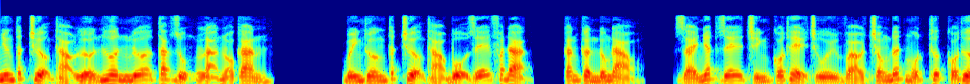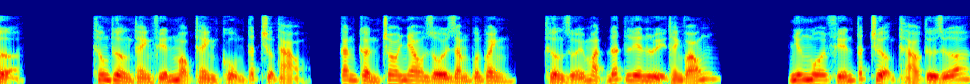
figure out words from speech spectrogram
Nhưng tất trượng thảo lớn hơn nữa tác dụng là nó can. Bình thường tất trượng thảo bộ dễ phát đạt, căn cần đông đảo, dài nhất dễ chính có thể chui vào trong đất một thước có thừa. Thông thường thành phiến mọc thành cụm tất trượng thảo, căn cần cho nhau rồi dám quấn quanh, thường dưới mặt đất liên lụy thành võng. Nhưng mỗi phiến tất trượng thảo từ giữa,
